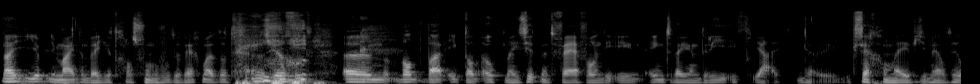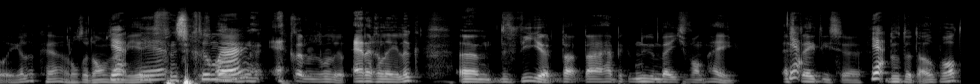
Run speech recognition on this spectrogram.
nou, je, je maait een beetje het gras voor mijn voeten weg, maar dat, dat is heel goed. Ehm, want waar ik dan ook mee zit met Fairphone, die 1, 1 2 en 3, ik, ja, ik, ik zeg gewoon maar eventjes heel, heel eerlijk, hè, Rotterdam zijn Ja, we hier, ja, ik vind ze maar. echt erg lelijk. Ehm, de 4, daar, daar heb ik nu een beetje van, hey, esthetisch eh, Ja. doet het ook wat.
